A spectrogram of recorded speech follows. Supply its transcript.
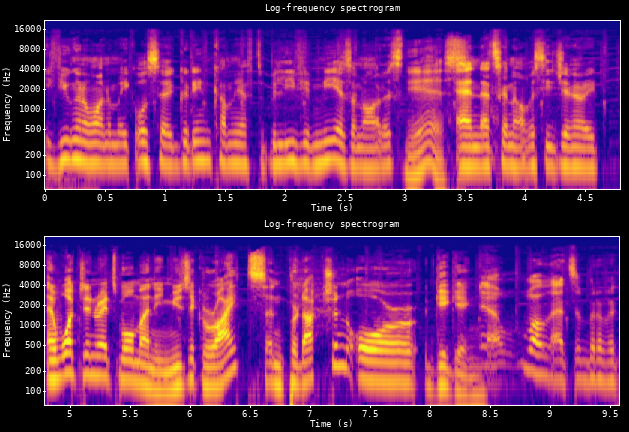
if you're gonna want to make also a good income, you have to believe in me as an artist. Yes. and that's gonna obviously generate. And what generates more money, music rights and production, or gigging? Yeah, well, that's a bit of a.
